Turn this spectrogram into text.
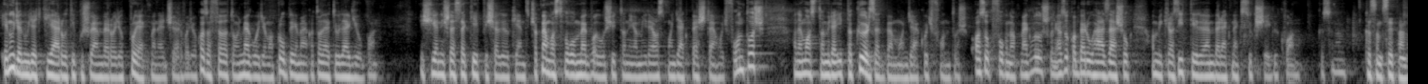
Én ugyanúgy egy kiáró típusú ember vagyok, projektmenedzser vagyok. Az a feladatom, hogy megoldjam a problémákat a lehető legjobban. És ilyen is leszek képviselőként. Csak nem azt fogom megvalósítani, amire azt mondják Pesten, hogy fontos, hanem azt, amire itt a körzetben mondják, hogy fontos. Azok fognak megvalósulni, azok a beruházások, amikre az itt élő embereknek szükségük van. Köszönöm. Köszönöm szépen.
